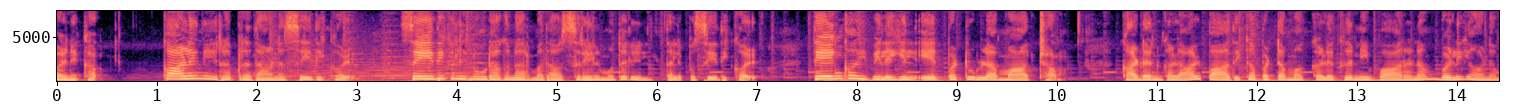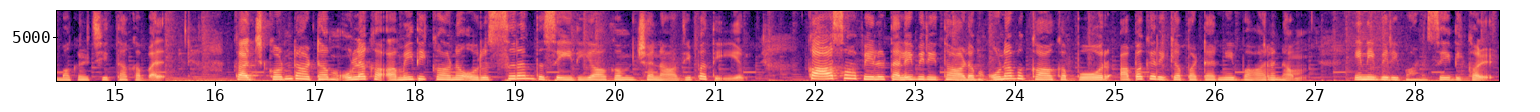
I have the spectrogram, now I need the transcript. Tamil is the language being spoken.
வணக்கம். காலை நேர பிரதான செய்திகள். செய்திகளின் ஊடாக நர்மதாசிரியில் முதலில் தலைப்பு செய்திகள். தேங்காய் விலையில் ஏற்பட்டுள்ள மாற்றம். கடன்களால் பாதிக்கப்பட்ட மக்களுக்கு நிவாரணம் வெளியான மகிழ்ச்சி தகவல். கட்ச் கொண்டாட்டம் உலக அமைதிக்கான ஒரு சிறந்த செய்தியாகும் ஜனாதிபதி. காசாவில் தலைவிரித்தாடும் உணவுக்காக போர் அபகரிக்கப்பட்ட நிவாரணம். இனி விரிவான செய்திகள்.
